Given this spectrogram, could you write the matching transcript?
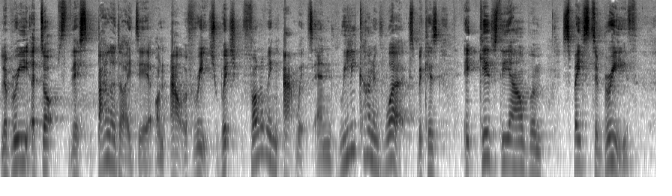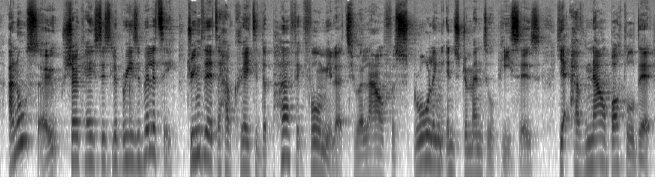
Labrie adopts this ballad idea on Out of Reach, which following At Wit's End really kind of works because it gives the album space to breathe and also showcases Labrie's ability. Dream Theater have created the perfect formula to allow for sprawling instrumental pieces, yet have now bottled it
